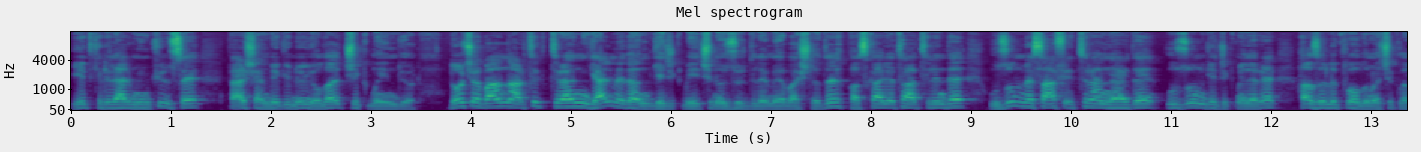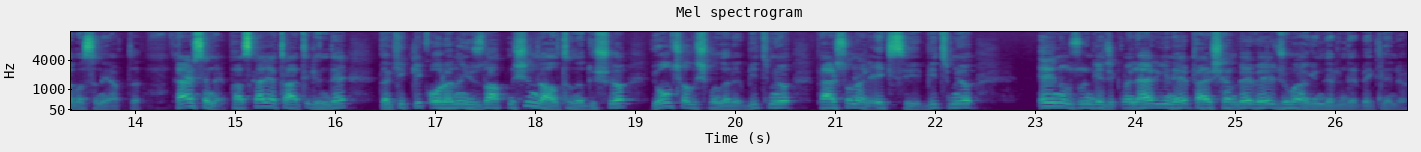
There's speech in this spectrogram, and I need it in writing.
Yetkililer mümkünse perşembe günü yola çıkmayın diyor. Deutsche Bahn artık tren gelmeden gecikme için özür dilemeye başladı. Paskalya tatilinde uzun mesafe trenlerde uzun gecikmelere hazırlıklı olun açıklamasını yaptı. Her sene Paskalya tatilinde dakiklik oranı %60'ın da altına düşüyor. Yol çalışmaları bitmiyor. Personel eksiği bitmiyor. En uzun gecikmeler yine Perşembe ve Cuma günlerinde bekleniyor.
